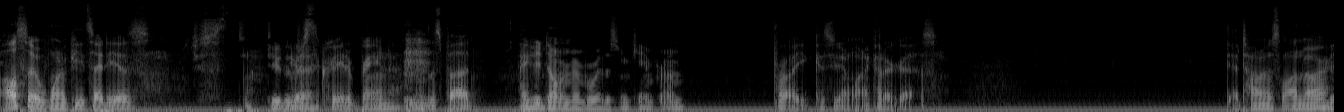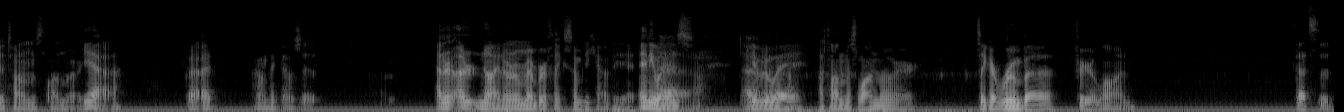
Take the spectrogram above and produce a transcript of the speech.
Also, one of Pete's ideas. Just Two to you're just the- the creative brain of this pod. I actually don't remember where this one came from. Probably because you didn't want to cut our grass. The autonomous lawnmower. The autonomous lawnmower. Yeah, but I, I don't think that was it. I don't. I don't. No, I don't remember if like somebody came up with it. Anyways, Uh, give it uh, away. Autonomous lawnmower. It's like a Roomba for your lawn. That's the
